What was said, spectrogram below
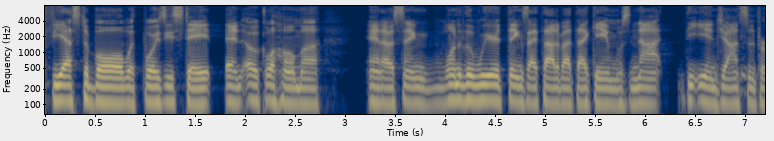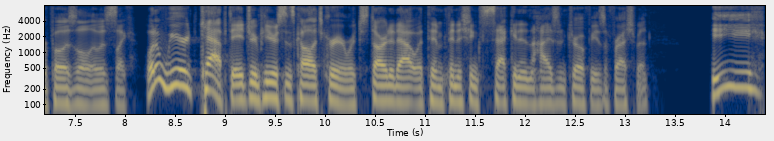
Fiesta Bowl with Boise State and Oklahoma, and I was saying one of the weird things I thought about that game was not the Ian Johnson proposal. It was like what a weird cap to Adrian Peterson's college career, which started out with him finishing second in the Heisman Trophy as a freshman. He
